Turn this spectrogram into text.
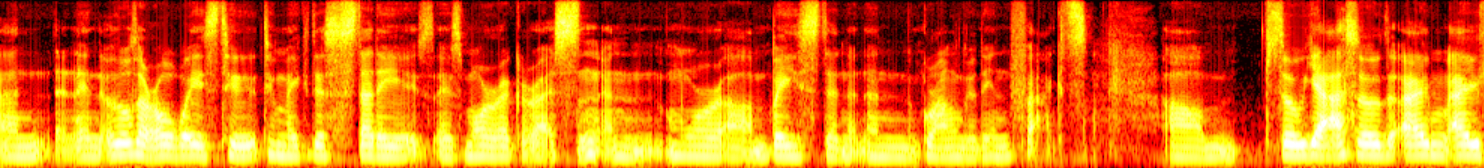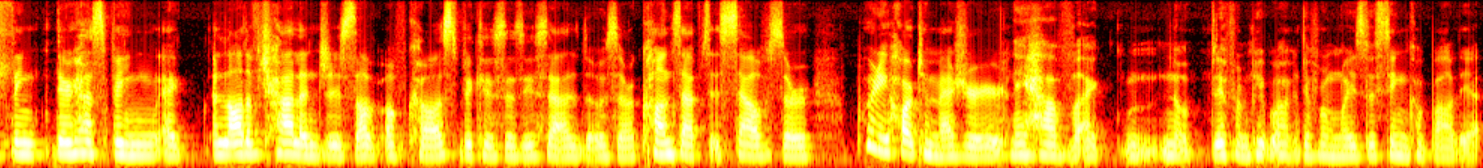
and, and, and, those are all ways to, to make this study is, is more rigorous and, and more um, based and, and grounded in facts. Um, so yeah, so I, I think there has been a, a lot of challenges, of, of, course, because as you said, those are concepts itself are pretty hard to measure. They have like, you know, different people have different ways to think about it.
